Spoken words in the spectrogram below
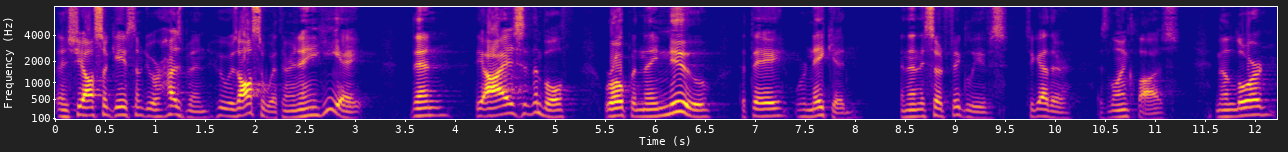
and she also gave some to her husband, who was also with her, and he ate. Then the eyes of them both were open. They knew that they were naked, and then they sewed fig leaves together as loincloths. And the Lord,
